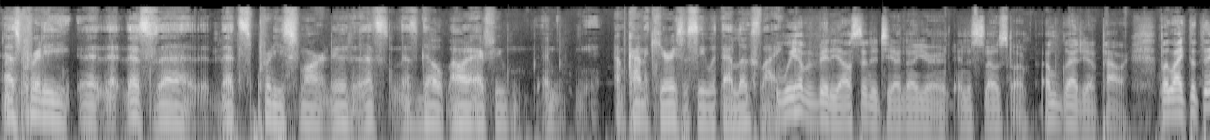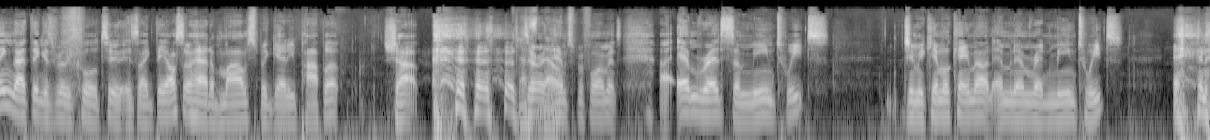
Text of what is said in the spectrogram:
That's pretty. that- That's uh, that's pretty smart, dude. That's that's dope. I would actually. I'm, I'm kind of curious to see what that looks like. We have a video. I'll send it to you. I know you're in, in a snowstorm. I'm glad you have power. But like the thing that I think is really cool too is like they also had a mom spaghetti pop up shop during dope. M's performance. Uh, M read some mean tweets. Jimmy Kimmel came out and Eminem read mean tweets. And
